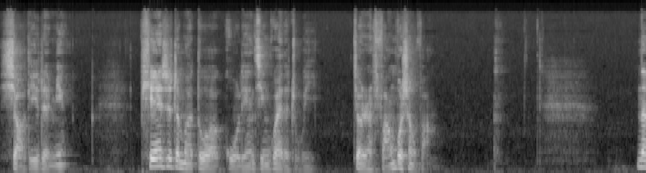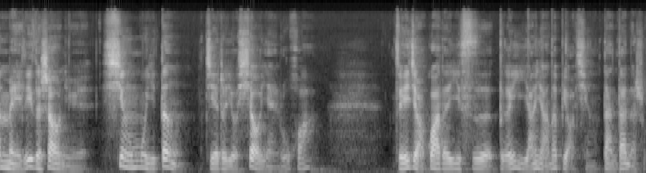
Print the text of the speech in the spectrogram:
小弟认命。偏是这么多古灵精怪的主意，叫人防不胜防。”那美丽的少女杏目一瞪，接着又笑眼如花，嘴角挂着一丝得意洋洋的表情，淡淡的说。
